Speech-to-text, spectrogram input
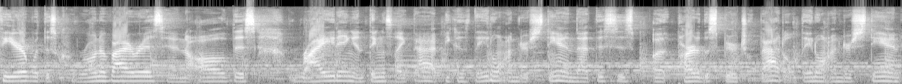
fear with this coronavirus and all this rioting and things like that because they don't understand that this is a part of the spiritual battle. They don't understand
